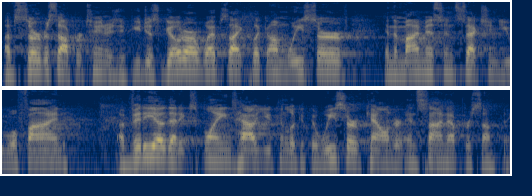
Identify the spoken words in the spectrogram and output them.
of service opportunities. If you just go to our website, click on We Serve, in the My Mission section, you will find a video that explains how you can look at the We Serve calendar and sign up for something.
